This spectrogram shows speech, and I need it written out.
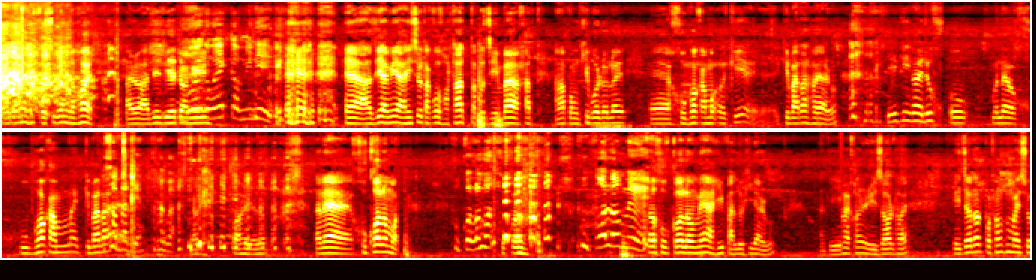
সেইকাৰণে পচিবল নহয়। আৰু আজি যিহেতু আমি আজি আমি আহিছোঁ তাকো হঠাৎ তাকো জিম্বাৰ আশাত আমাৰ পংখী বৰ্ডলৈ এ, শুভ কাম কি কিবা এটা হয় আৰু। কি কি কয় এইটো? মানে শুভ কাম কিবা এটা। মানে সুকলমত। সুকলম। আহি পালোহি আৰু। আজি এখন ৰিজৰ্ট হয়। ৰিজৰ্টত প্ৰথম সোমাইছা।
